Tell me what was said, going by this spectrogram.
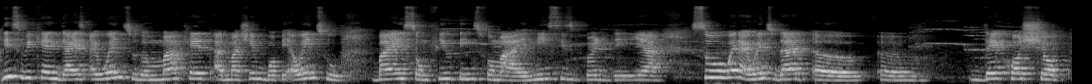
This weekend, guys, I went to the market at Marché Mboppi. I went to buy some few things for my niece's birthday. Yeah. So when I went to that uh, uh, decor shop,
